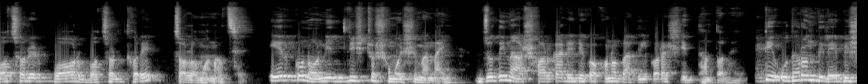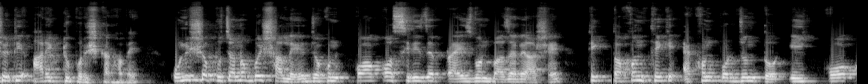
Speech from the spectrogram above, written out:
বছরের পর বছর ধরে চলমান আছে। এর কোনো নির্দিষ্ট সময়সীমা নাই। যদি না, সরকার এটি কখনো বাতিল করার সিদ্ধান্ত নেয়। একটি উদাহরণ দিলে বিষয়টি আরেকটু পরিষ্কার হবে। উনিশশো পঁচানব্বই সালে যখন ক ক সিরিজের প্রাইজ বন্ড বাজারে আসে, ঠিক তখন থেকে এখন পর্যন্ত এই ক ক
